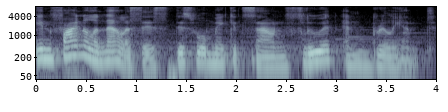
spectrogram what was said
In final analysis, this will make it sound fluid and brilliant.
